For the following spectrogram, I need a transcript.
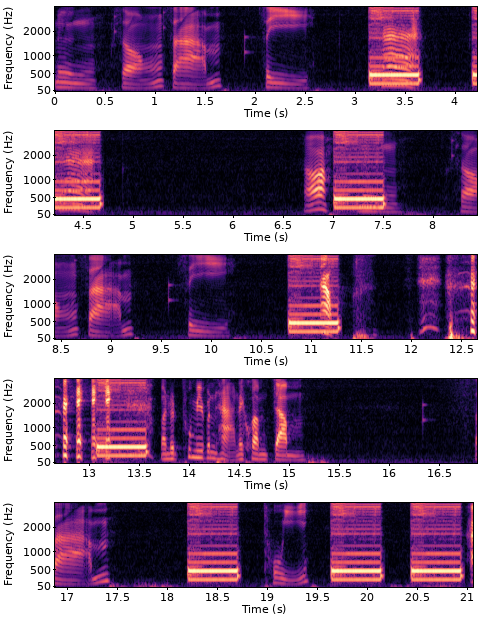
หนึ่งสองสามสี่ห้าห้าอ๋อหนึ่งสองสาม สี่อ้าวมนุษย์ผู้มีปัญหาในความจำสามถุยไอ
